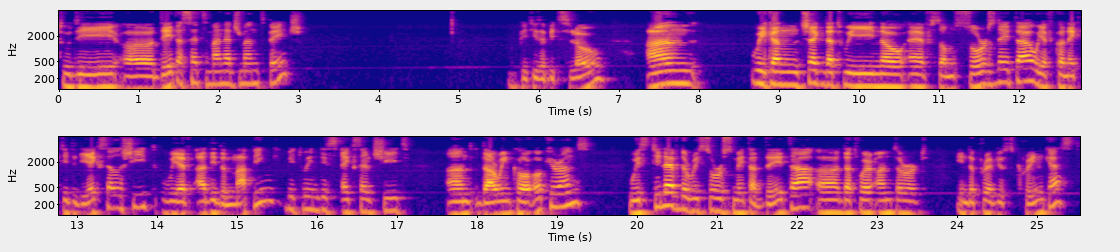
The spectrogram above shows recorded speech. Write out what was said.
to the uh, dataset management page. it is a bit slow. And we can check that we now have some source data. We have connected the Excel sheet. We have added a mapping between this Excel sheet and Darwin core occurrence. We still have the resource metadata uh, that were entered in the previous screencast.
